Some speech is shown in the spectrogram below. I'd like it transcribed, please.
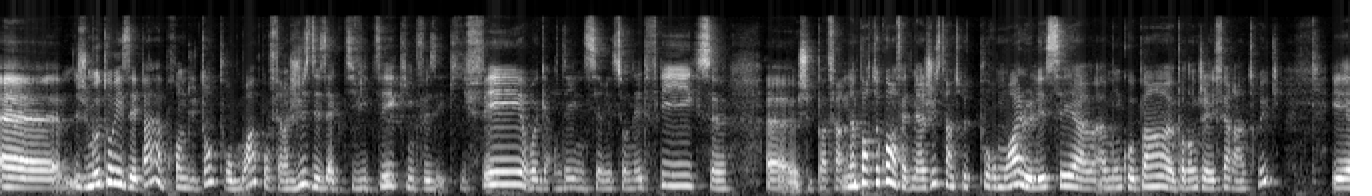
euh, je ne m'autorisais pas à prendre du temps pour moi, pour faire juste des activités qui me faisaient kiffer, regarder une série sur Netflix, je sais pas faire n'importe quoi en fait, mais juste un truc pour moi, le laisser à, à mon copain pendant que j'allais faire un truc. Et,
